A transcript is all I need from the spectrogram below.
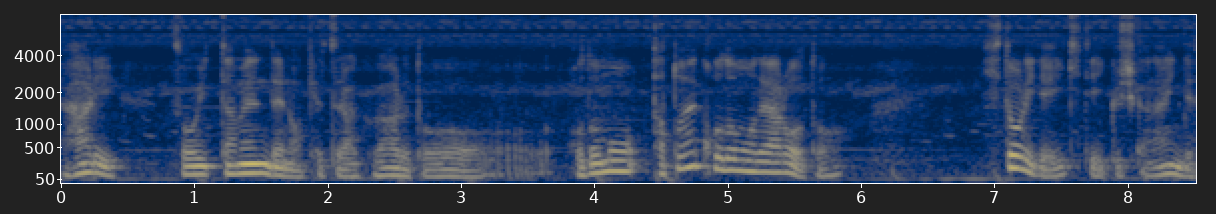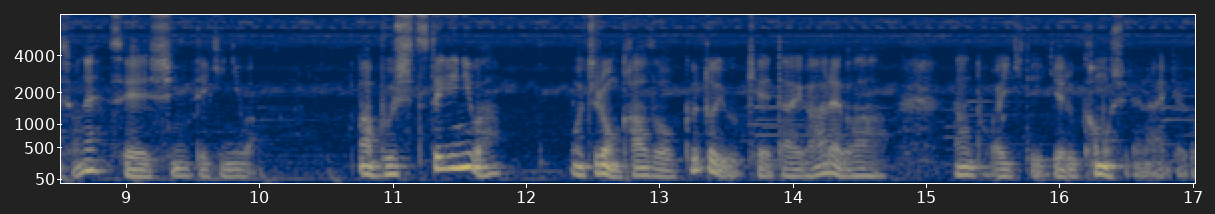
やはりそういった面での欠落があると子供たとえ子供であろうと一人で生きていくしかないんですよね精神的には。まあ、物質的にはもちろん家族という形態があればなんとか生きていけるかもしれないけど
